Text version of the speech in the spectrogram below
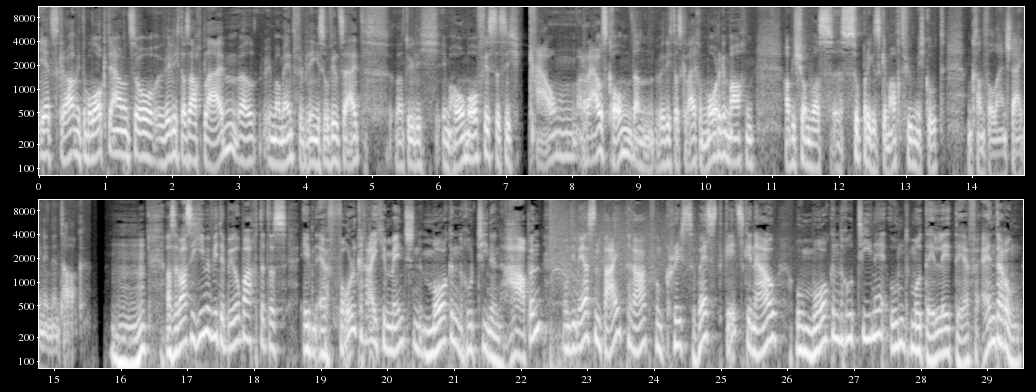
jetzt gerade mit dem Lockdown und so will ich das auch bleiben, weil im Moment verbringe ich so viel Zeit natürlich im Homeoffice, dass ich kaum rauskomme. Dann will ich das gleich am Morgen machen. Habe ich schon was äh, Superiges gemacht, fühle mich gut und kann voll einsteigen in den Tag. Mhm. Also was ich immer wieder beobachte, dass eben erfolgreiche Menschen Morgenroutinen haben. Und im ersten Beitrag von Chris West geht es genau um Morgenroutine und Modelle der Veränderung.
